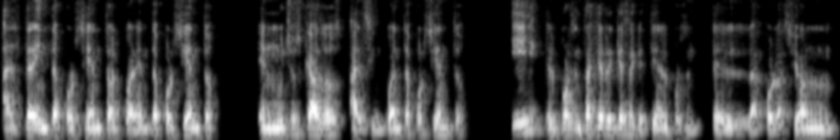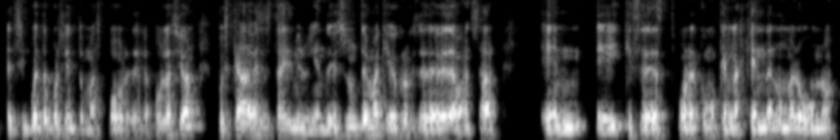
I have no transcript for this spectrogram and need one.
al 30%, al 40%, en muchos casos al 50%, y el porcentaje de riqueza que tiene el, la población, el 50% más pobre de la población, pues cada vez está disminuyendo. Y es un tema que yo creo que se debe de avanzar en, y eh, que se debe poner como que en la agenda número uno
